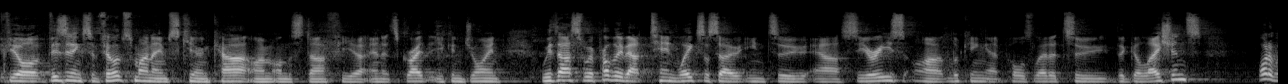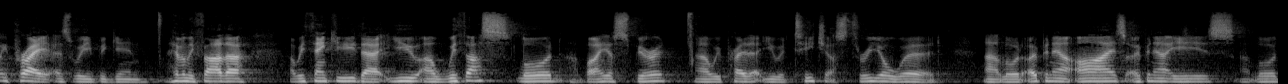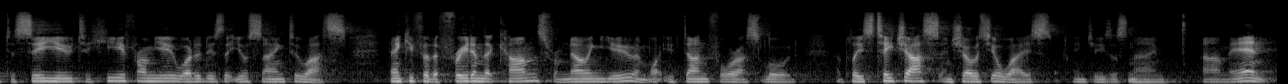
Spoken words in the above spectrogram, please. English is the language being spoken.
If you're visiting St Philip's, my name's Kieran Carr. I'm on the staff here, and it's great that you can join with us. We're probably about 10 weeks or so into our series uh, looking at Paul's letter to the Galatians. Why don't we pray as we begin? Heavenly Father, uh, we thank you that you are with us, Lord, uh, by your Spirit. Uh, we pray that you would teach us through your word. Uh, Lord, open our eyes, open our ears, uh, Lord, to see you, to hear from you what it is that you're saying to us. Thank you for the freedom that comes from knowing you and what you've done for us, Lord. And please teach us and show us your ways. In Jesus' name, amen.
